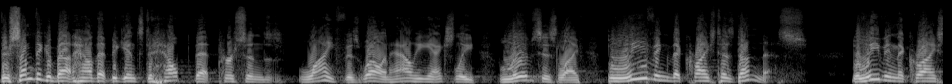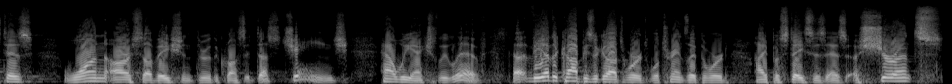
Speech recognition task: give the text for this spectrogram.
There's something about how that begins to help that person's life as well, and how he actually lives his life, believing that Christ has done this, believing that Christ has won our salvation through the cross. It does change how we actually live. Uh, the other copies of God's words will translate the word hypostasis as assurance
